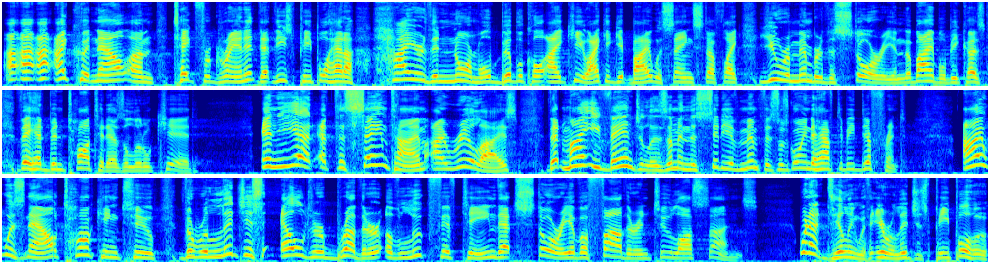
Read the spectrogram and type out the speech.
I, I, I could now um, take for granted that these people had a higher than normal biblical IQ. I could get by with saying stuff like, You remember the story in the Bible because they had been taught it as a little kid. And yet, at the same time, I realized that my evangelism in the city of Memphis was going to have to be different. I was now talking to the religious elder brother of Luke 15, that story of a father and two lost sons. We're not dealing with irreligious people who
